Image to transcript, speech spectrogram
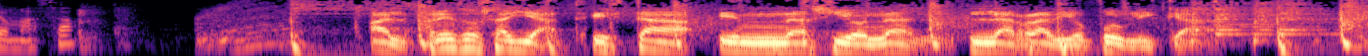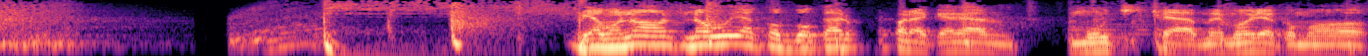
Sergio Massa. Alfredo Sayat está en Nacional, la radio pública. Digamos, no, no voy a convocar para que hagan mucha memoria como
